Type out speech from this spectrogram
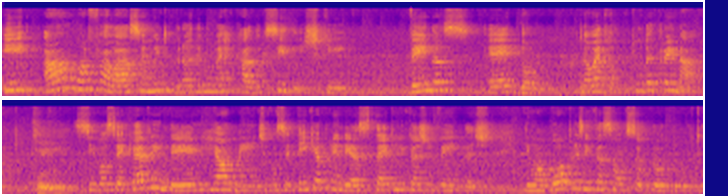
E há uma falácia muito grande no mercado que se diz que vendas é dom. Não é dom, tudo é treinável. Sim. Se você quer vender realmente, você tem que aprender as técnicas de vendas, de uma boa apresentação do seu produto,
